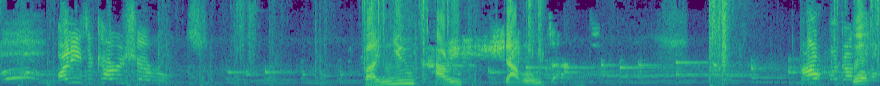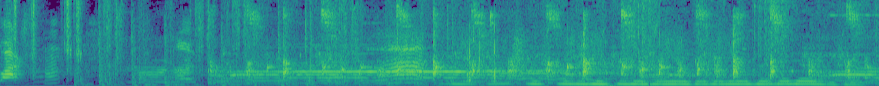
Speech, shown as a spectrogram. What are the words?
I need to carry Sherald's. Fine, you carry Harold's and Oh, my gun's What? got back. Hmm? Oh, I'm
